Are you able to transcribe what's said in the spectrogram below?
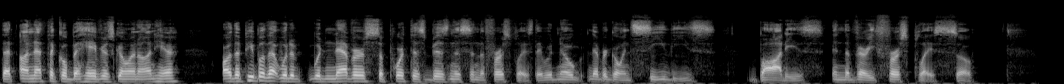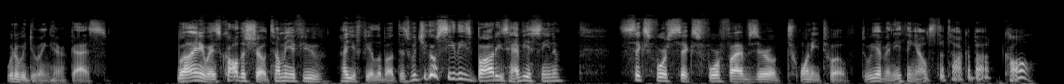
that unethical behavior is going on here are the people that would would never support this business in the first place. They would no, never go and see these bodies in the very first place. So, what are we doing here, guys? Well, anyways, call the show. Tell me if you how you feel about this. Would you go see these bodies? Have you seen them? 646-450-2012. Do we have anything else to talk about? Call.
